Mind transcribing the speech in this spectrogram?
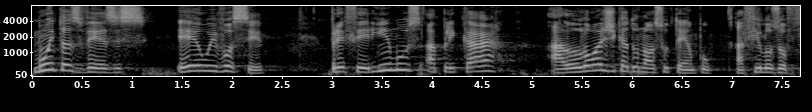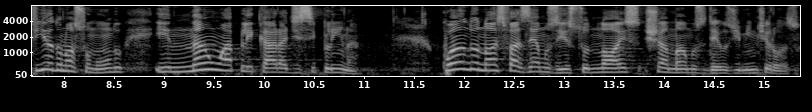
Muitas vezes, eu e você preferimos aplicar a lógica do nosso tempo a filosofia do nosso mundo e não aplicar a disciplina. Quando nós fazemos isso, nós chamamos Deus de mentiroso.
